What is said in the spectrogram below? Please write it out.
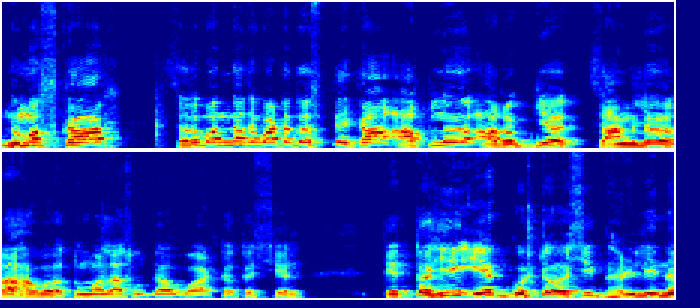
नमस्कार. सर्वांनाच वाटत असते का आपलं आरोग्य चांगलं राहावं? तुम्हाला सुद्धा वाटत असेल. त्यातही एक गोष्ट अशी घडली ना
